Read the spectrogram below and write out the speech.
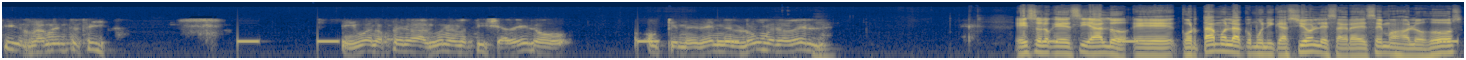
sí, realmente sí. Y bueno, espero alguna noticia de él o, o que me den el número de él. Eso es lo que decía Aldo. Eh, cortamos la comunicación, les agradecemos a los dos.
